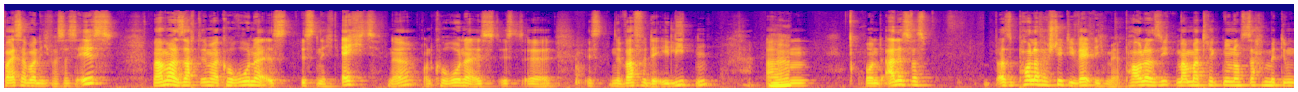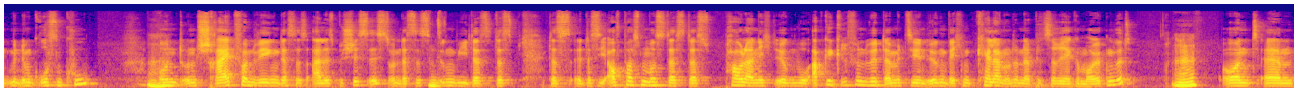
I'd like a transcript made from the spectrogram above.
weiß aber nicht, was das ist. Mama sagt immer, Corona ist, ist nicht echt, ne? Und Corona ist, ist, äh, ist eine Waffe der Eliten. Ähm, und alles, was. Also Paula versteht die Welt nicht mehr. Paula sieht, Mama trägt nur noch Sachen mit, dem, mit einem großen Kuh und, und schreit von wegen, dass das alles Beschiss ist und dass es irgendwie, dass, dass, dass, dass sie aufpassen muss, dass, dass Paula nicht irgendwo abgegriffen wird, damit sie in irgendwelchen Kellern unter einer Pizzeria gemolken wird. Und ähm,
